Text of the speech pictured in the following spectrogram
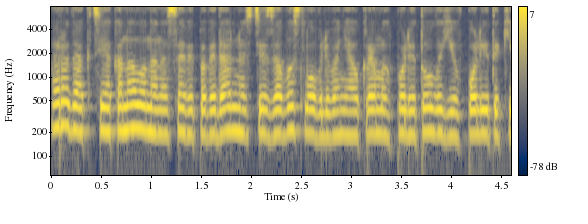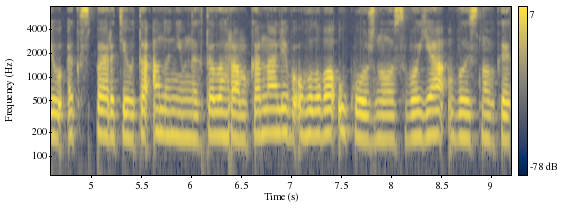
Редакція каналу не несе відповідальності за висловлювання окремих політологів, політиків, експертів та анонімних телеграм-каналів. Голова у кожного своя висновки.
